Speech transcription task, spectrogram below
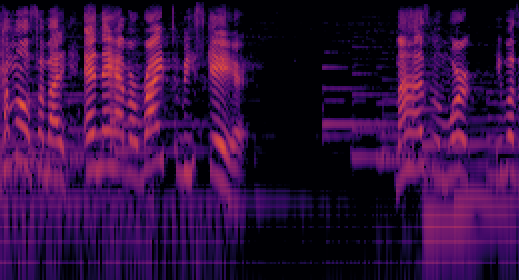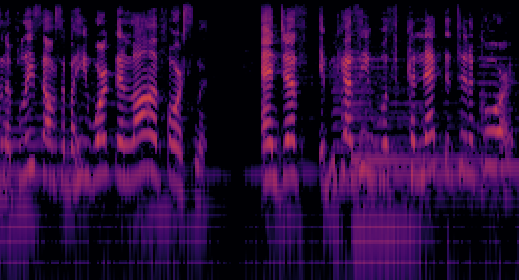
come on somebody, and they have a right to be scared. My husband worked, he wasn't a police officer, but he worked in law enforcement. And just because he was connected to the courts.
